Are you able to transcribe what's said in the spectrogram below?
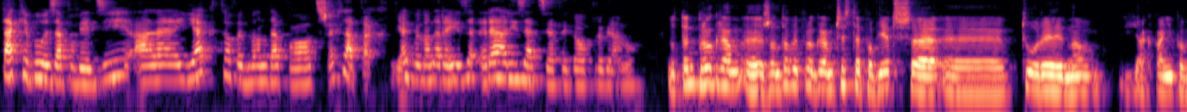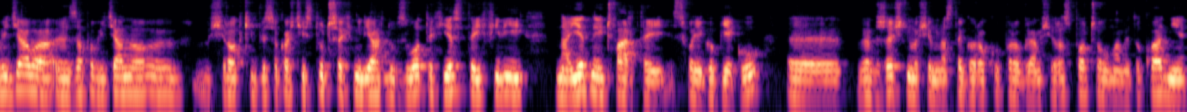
takie były zapowiedzi, ale jak to wygląda po trzech latach? Jak wygląda realizacja tego programu? No ten program, e, rządowy program Czyste Powietrze, e, który, no, jak pani powiedziała, e, zapowiedziano środki w wysokości 103 miliardów złotych, jest w tej chwili na jednej czwartej swojego biegu. We wrześniu 2018 roku program się rozpoczął. Mamy dokładnie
